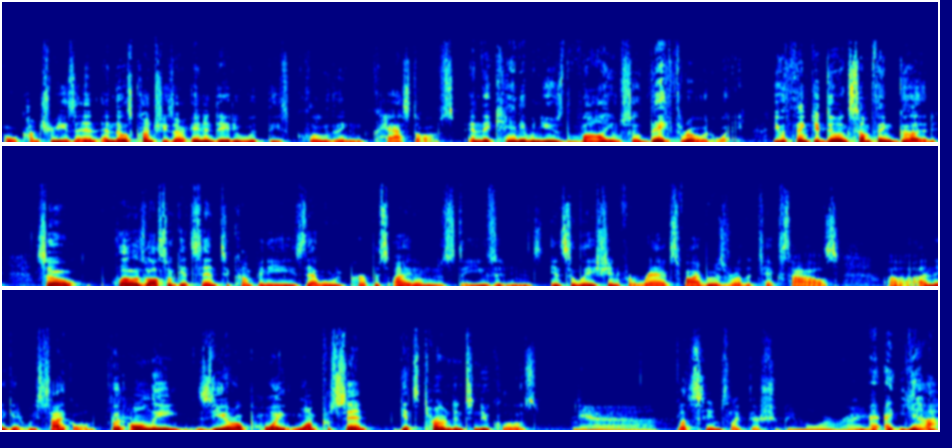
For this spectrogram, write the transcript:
or countries, and, and those countries are inundated with these clothing cast-offs, and they can't even use the volume, so they throw it away. You think you're doing something good. So clothes also get sent to companies that will repurpose items. They use it in insulation for rags, fibers, or other textiles uh, and they get recycled, but only 0.1% gets turned into new clothes. Yeah. Let's- Seems like there should be more, right? I, I, yeah,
